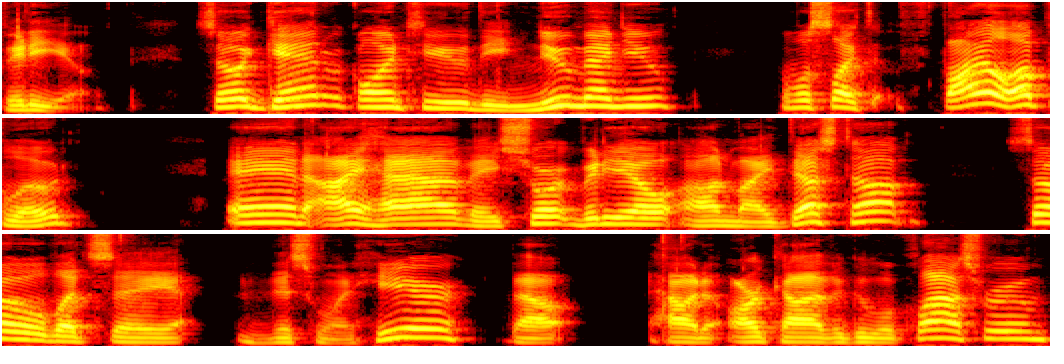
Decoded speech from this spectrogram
video. So again, we're going to the new menu and we'll select file upload. And I have a short video on my desktop. So let's say this one here about how to archive a Google Classroom.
